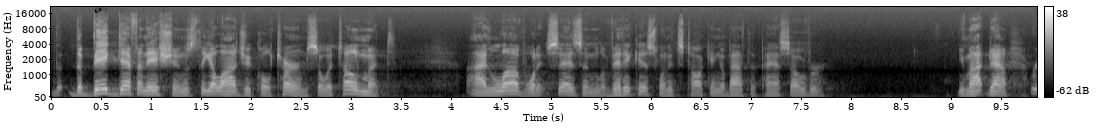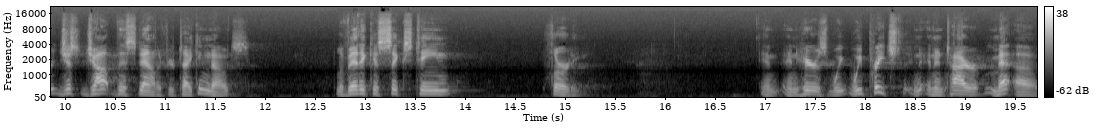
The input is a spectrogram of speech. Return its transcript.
the, the big definitions, theological terms. So, atonement. I love what it says in Leviticus when it's talking about the Passover. You might down, just jot this down if you're taking notes. Leviticus 16 30. And, and here's, we, we preached an entire uh,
